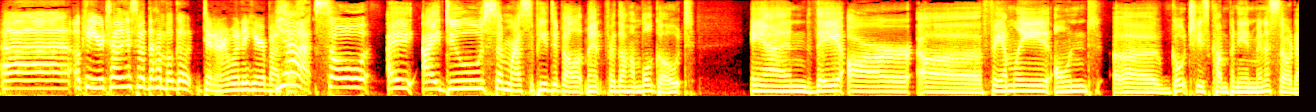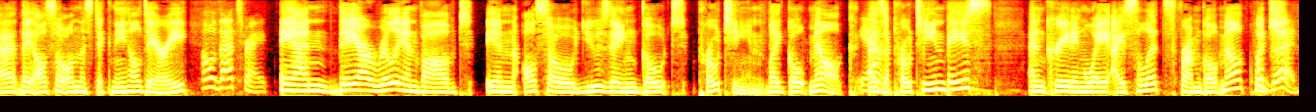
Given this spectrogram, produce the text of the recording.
Uh, okay, you're telling us about the humble goat dinner. I want to hear about Yeah, this. so I I do some recipe development for the Humble Goat, and they are a family owned uh, goat cheese company in Minnesota. They also own the Stickney Hill Dairy, Oh, that's right. and they are really involved in also using goat protein, like goat milk, Yeah. as a protein base, and creating whey isolates from goat milk, Oh, which good.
